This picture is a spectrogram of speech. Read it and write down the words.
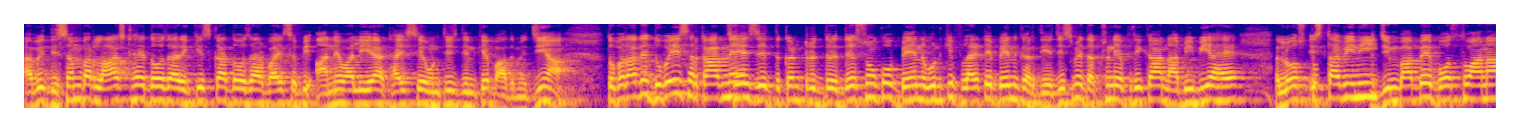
अभी दिसंबर लास्ट है 2021 का 2022 अभी आने वाली है 28 से 29 दिन के बाद में। जी हाँ तो बता दें दुबई सरकार ने देशों को बैन उनकी फ्लाइटें बैन कर दी है जिसमें दक्षिणी अफ्रीका नाबीबिया है लोस्ताविनी जिम्बाब्वे बोस्वाना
